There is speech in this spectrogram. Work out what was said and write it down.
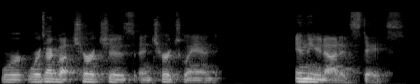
we're we're talking about churches and church land in the United States.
